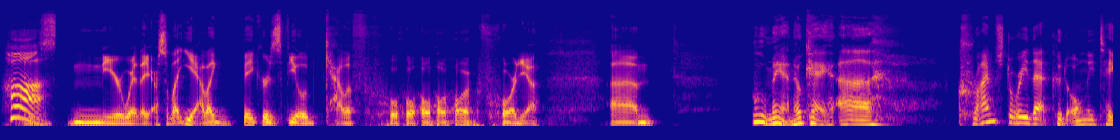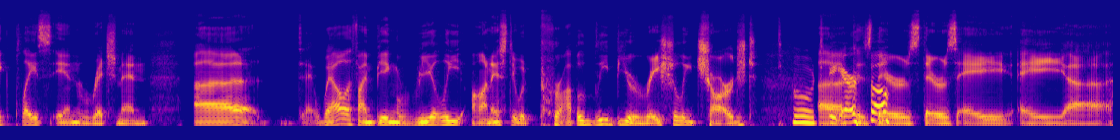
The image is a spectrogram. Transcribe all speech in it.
Huh. is near where they are. So like yeah, like Bakersfield, California. Um Oh man, okay. Uh crime story that could only take place in Richmond. Uh well, if I'm being really honest, it would probably be racially charged Oh dear. because Uh, there's there's a a uh,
